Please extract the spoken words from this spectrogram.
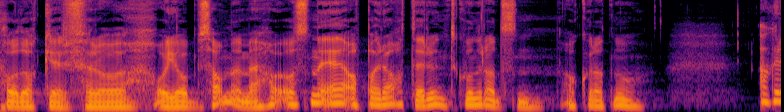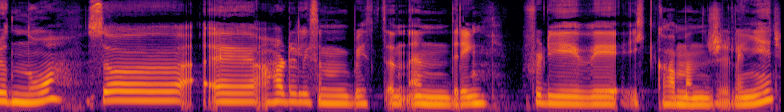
på dere for å, å jobbe sammen med. Hvordan er apparatet rundt Konradsen akkurat nå? Akkurat nå så eh, har det liksom blitt en endring fordi vi ikke har manager lenger.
